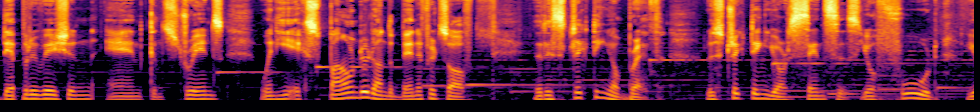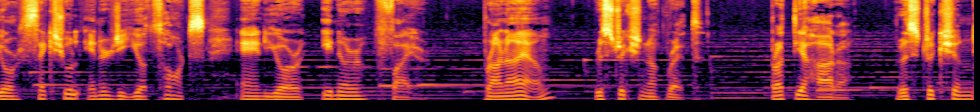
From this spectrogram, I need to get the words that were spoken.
deprivation and constraints when he expounded on the benefits of restricting your breath, restricting your senses, your food, your sexual energy, your thoughts, and your inner fire. Pranayam, restriction of breath. Pratyahara, restriction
